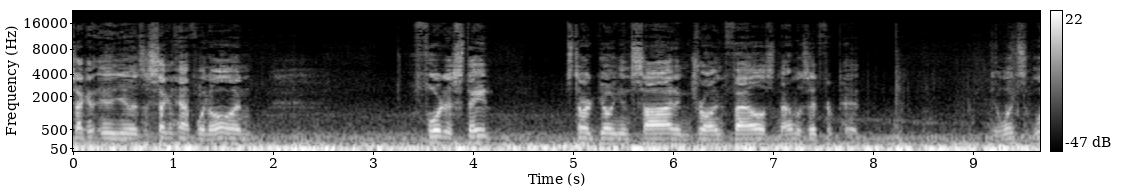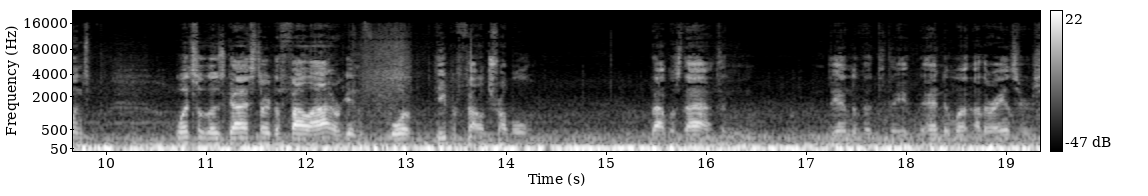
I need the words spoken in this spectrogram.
second, you know, as the second half went on, Florida State started going inside and drawing fouls, and that was it for Pitt. You know, once once once those guys started to foul out or getting more deeper foul trouble, that was that, and the end of it. They, they had no other answers.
